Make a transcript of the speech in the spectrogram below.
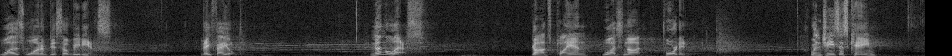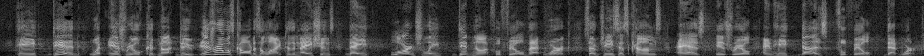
was one of disobedience. They failed. Nonetheless, God's plan was not thwarted. When Jesus came, he did what Israel could not do. Israel was called as a light to the nations. They largely did not fulfill that work. So Jesus comes as Israel and he does fulfill that work.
